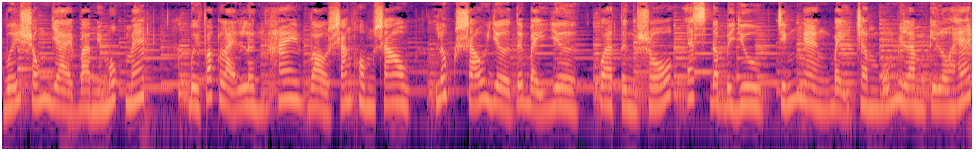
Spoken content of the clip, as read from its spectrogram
với sóng dài 31 m bị phát lại lần hai vào sáng hôm sau lúc 6 giờ tới 7 giờ qua tần số SW 9745 kHz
